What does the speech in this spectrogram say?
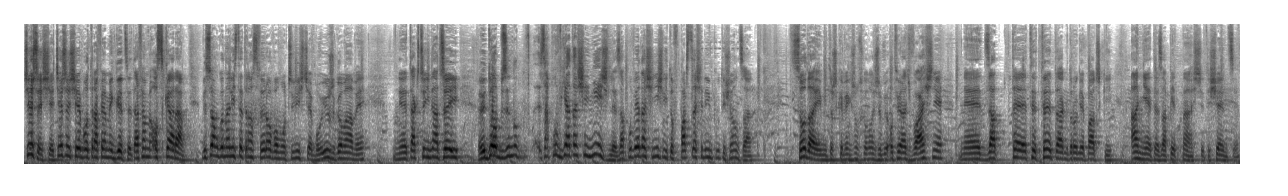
Cieszę się, cieszę się, bo trafiamy Gycy, trafiamy Oskara. Wysłałem go na listę transferową oczywiście, bo już go mamy. Nie, tak czy inaczej, e, dobrze, no zapowiada się nieźle, zapowiada się nieźle i to w parce za 7,5 tysiąca. Co daje mi troszkę większą skłonność, żeby otwierać właśnie e, za te, te, te tak drogie paczki, a nie te za 15 tysięcy.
